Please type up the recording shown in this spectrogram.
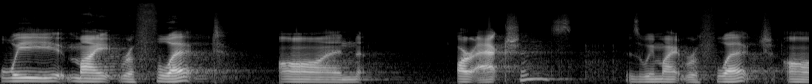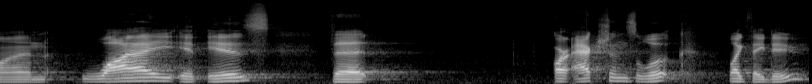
we might reflect on our actions, as we might reflect on why it is that our actions look like they do,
